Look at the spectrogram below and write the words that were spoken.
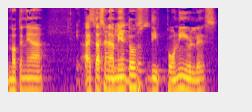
no tenía estacionamientos Estacionamientos. disponibles,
